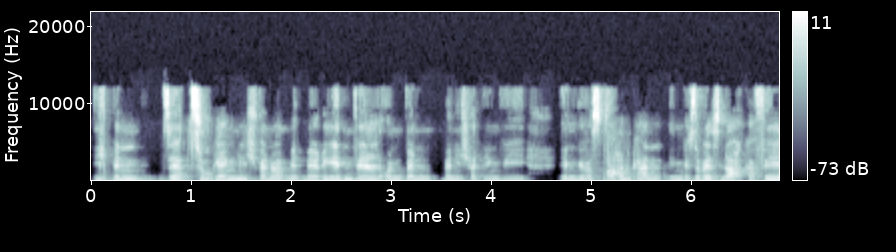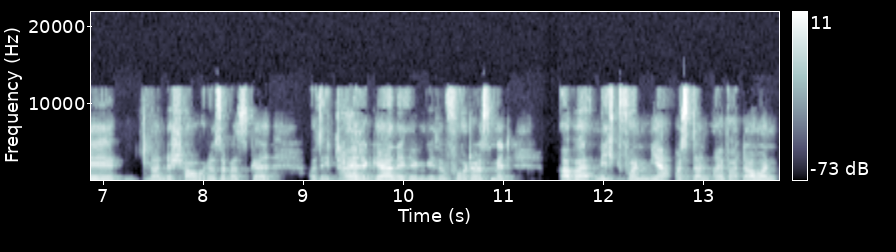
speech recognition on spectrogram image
ich bin sehr zugänglich, wenn man mit mir reden will und wenn, wenn ich halt irgendwie, irgendwie was machen kann, irgendwie so was Nachtcafé, Landesschau oder sowas, gell? Also ich teile gerne irgendwie so Fotos mit, aber nicht von mir aus dann einfach dauernd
